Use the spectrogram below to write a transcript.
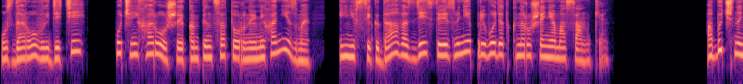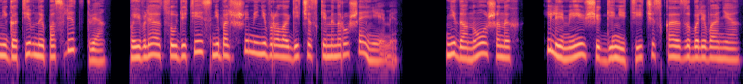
У здоровых детей очень хорошие компенсаторные механизмы — и не всегда воздействие извне приводят к нарушениям осанки. Обычно негативные последствия появляются у детей с небольшими неврологическими нарушениями, недоношенных или имеющих генетическое заболевание.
